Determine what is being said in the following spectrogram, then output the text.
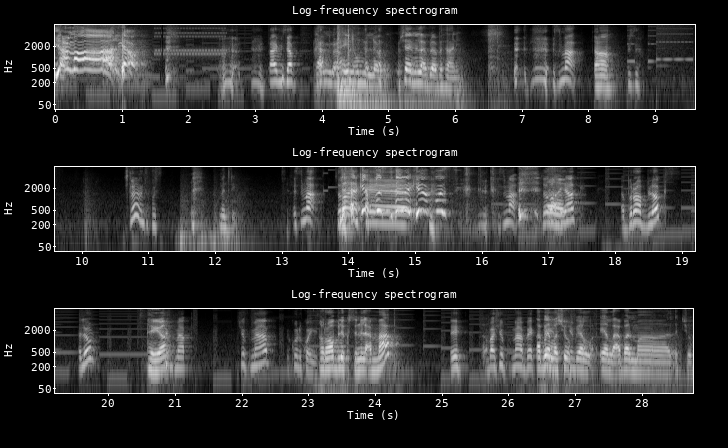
يا حمار يا time زب يا عمي الحين هم اللعبة مشينا نلعب لعبة ثانية. اسمع. آه؟ شلون أنت فزت؟ ما أدري. اسمع شو رأيك؟ كيف فزت؟ أنا كيف فزت؟ اسمع شو رأيك؟ ب Roblox حلو؟ هي شوف map شوف map يكون كويس. Roblox نلعب map إيه. بشوف map هيك طب يلا. شوف يلا يلا عبال ما تشوف.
